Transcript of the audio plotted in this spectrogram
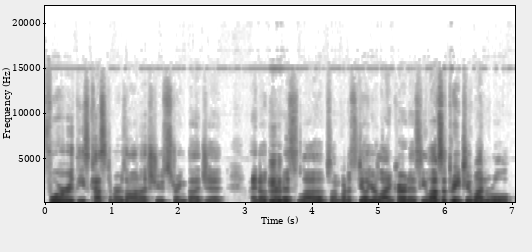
for these customers on a shoestring budget. I know mm-hmm. Curtis loves, I'm going to steal your line, Curtis. He loves a three, two, one rule.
